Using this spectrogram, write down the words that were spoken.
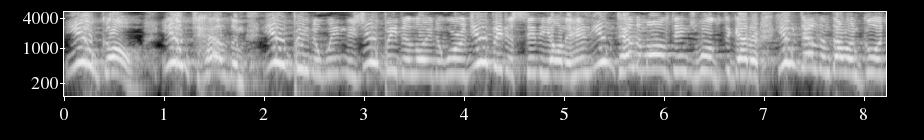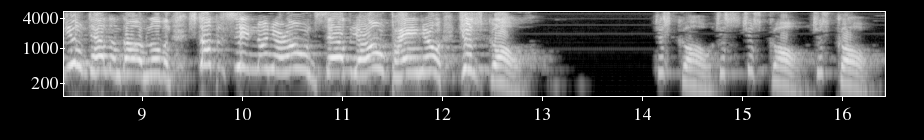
You go. You tell them. You be the witness. You be the light of the world. You be the city on a hill. You tell them all things work together. You tell them that I'm good. You tell them that I'm loving. Stop sitting on your own self, your own pain, your own. Just go. Just go. Just, just go. Just go.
